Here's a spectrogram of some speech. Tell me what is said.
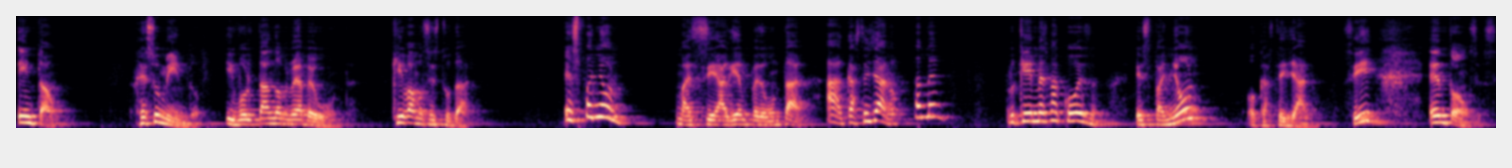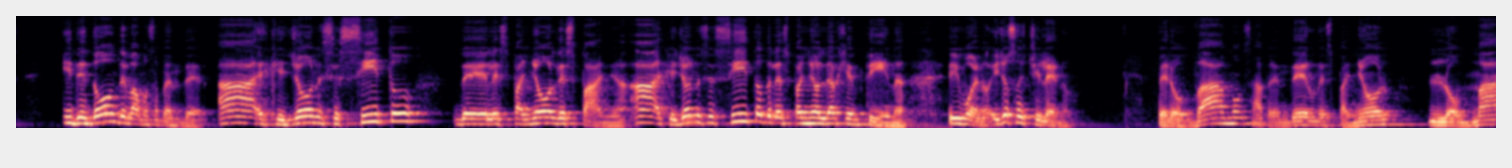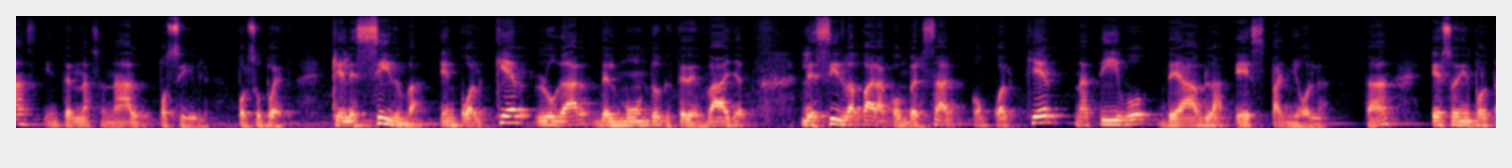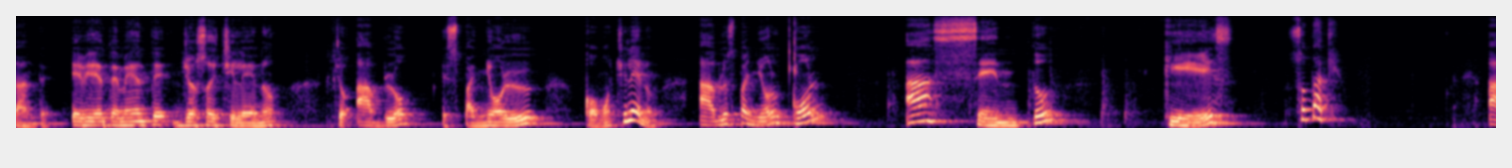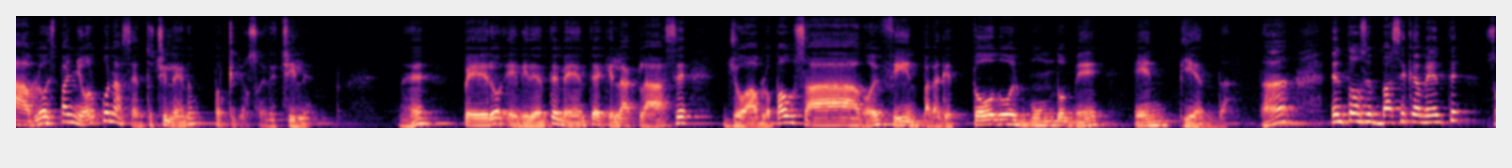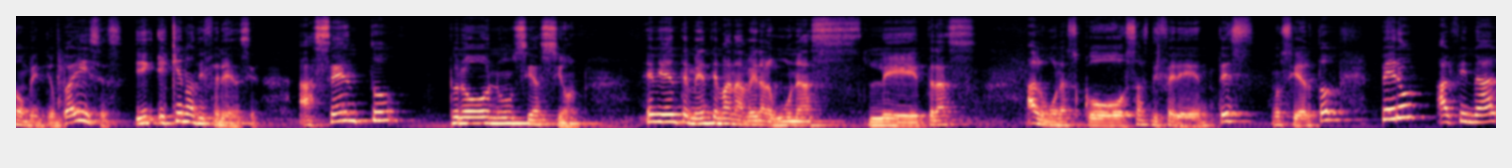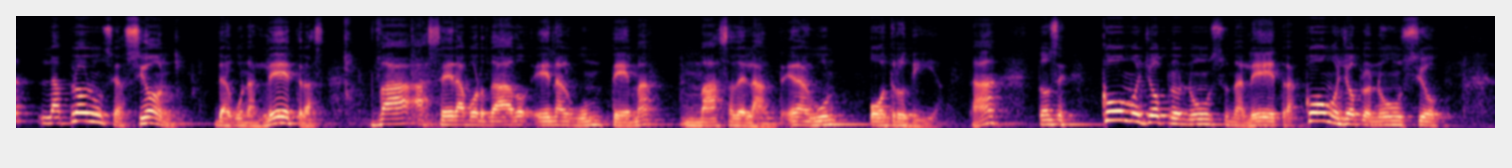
Então, resumindo, e voltando à primeira pergunta, que vamos estudar? Espanhol. Mas se alguém perguntar, ah, castelhano, também. Porque é a mesma coisa español o castellano, ¿sí? Entonces, ¿y de dónde vamos aprender? Ah, es que yo necesito del español de España. Ah, que yo necesito del español de Argentina. Y bueno, y yo soy chileno. Pero vamos a aprender un español lo más internacional posible, por supuesto. Que les sirva en cualquier lugar del mundo que ustedes vayan les sirva para conversar con cualquier nativo de habla española. Eso es importante. Evidentemente, yo soy chileno, yo hablo español como chileno. Hablo español con acento que es sotaque. Hablo español con acento chileno porque yo soy de Chile. ¿eh? Pero evidentemente aquí en la clase yo hablo pausado, en fin, para que todo el mundo me entienda. Entonces, básicamente, son 21 países. ¿Y, qué nos diferencia? Acento, pronunciación. Evidentemente van a haber algunas letras, algunas cosas diferentes, ¿no es cierto? Pero al final la pronunciación de algunas letras va a ser abordado en algún tema más adelante, en algún otro día. Entonces, cómo yo pronuncio una letra, cómo yo pronuncio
